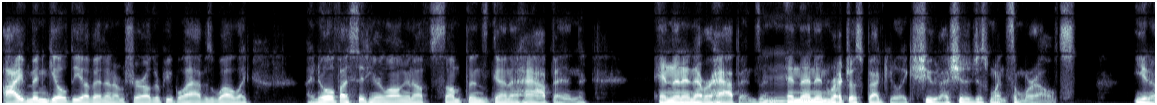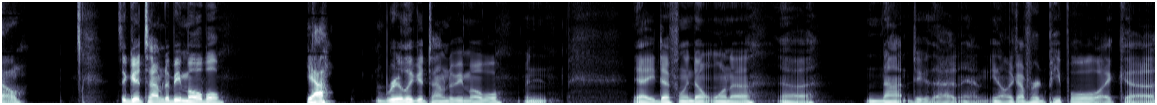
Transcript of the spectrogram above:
I've been guilty of it, and I'm sure other people have as well. Like, I know if I sit here long enough, something's gonna happen, and then it never happens. And and then in retrospect, you're like, shoot, I should have just went somewhere else. You know? It's a good time to be mobile. Yeah. Really good time to be mobile. And yeah, you definitely don't want to uh, not do that. And, you know, like I've heard people like, uh,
